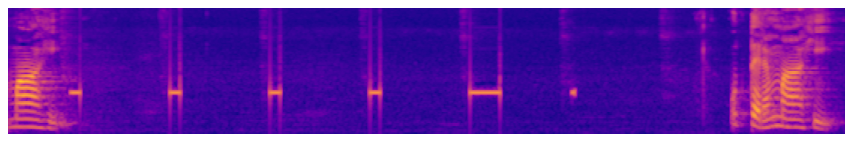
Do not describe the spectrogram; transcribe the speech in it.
മാഹി. ഉത്തരം മാഹി.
